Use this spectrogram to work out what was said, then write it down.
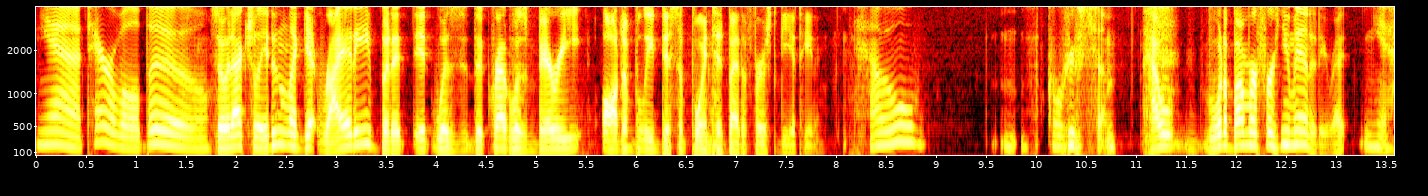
Yeah, terrible. Boo. So it actually it didn't like get rioty, but it it was the crowd was very audibly disappointed by the first guillotining. How gruesome. How what a bummer for humanity, right? Yeah.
